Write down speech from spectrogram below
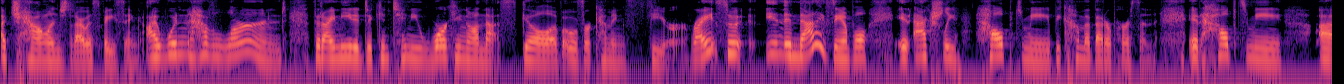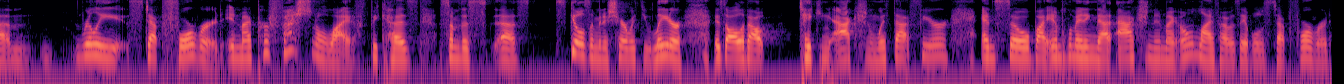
a challenge that I was facing. I wouldn't have learned that I needed to continue working on that skill of overcoming fear, right? So, in, in that example, it actually helped me become a better person. It helped me. Um, really step forward in my professional life because some of the uh, skills I'm going to share with you later is all about taking action with that fear. And so by implementing that action in my own life, I was able to step forward.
